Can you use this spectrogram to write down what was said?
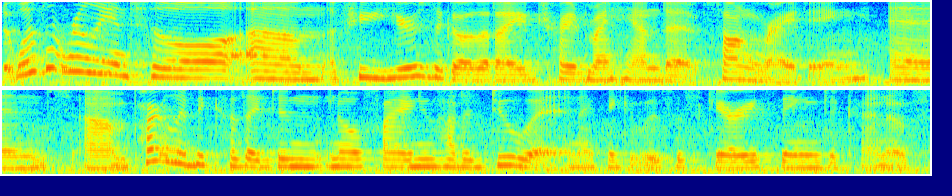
It wasn't really until um, a few years ago that I tried my hand at songwriting, and um, partly because I didn't know if I knew how to do it, and I think it was a scary thing to kind of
